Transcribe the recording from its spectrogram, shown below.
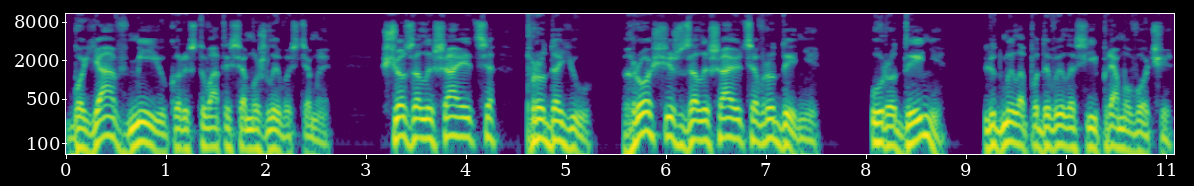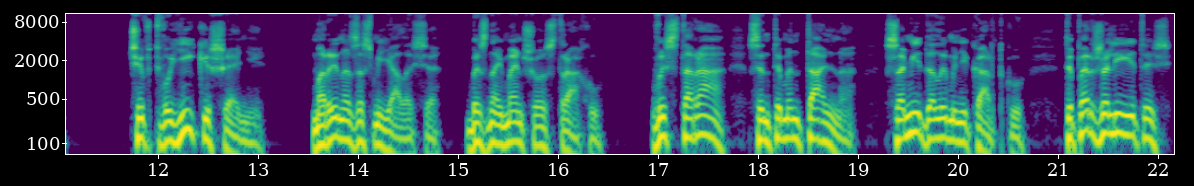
Бо я вмію користуватися можливостями. Що залишається, продаю. Гроші ж залишаються в родині. У родині? Людмила подивилась їй прямо в очі. Чи в твоїй кишені? Марина засміялася, без найменшого страху. Ви стара, сентиментальна, самі дали мені картку. Тепер жалієтесь.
